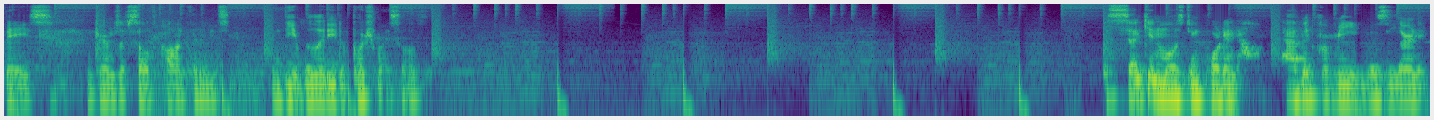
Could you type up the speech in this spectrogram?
base in terms of self confidence and the ability to push myself. The second most important habit for me was learning.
